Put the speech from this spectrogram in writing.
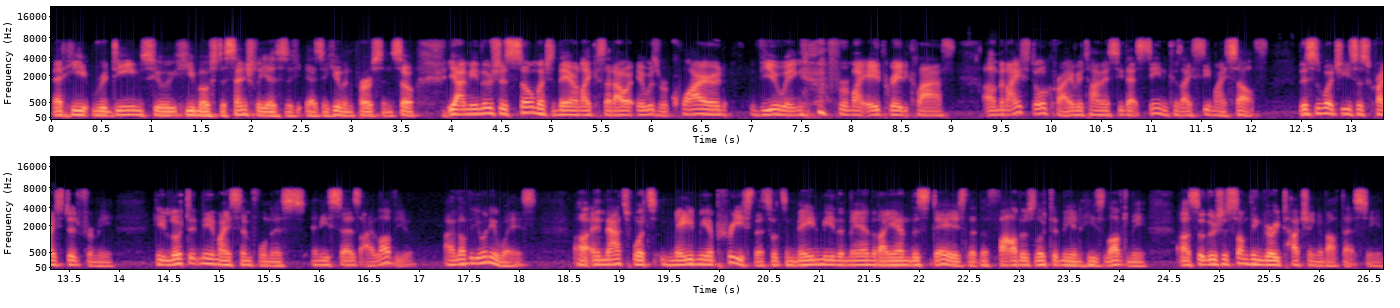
that he redeems who he most essentially is as a, as a human person. So, yeah, I mean, there's just so much there. And like I said, I, it was required viewing for my eighth grade class. Um, and I still cry every time I see that scene because I see myself. This is what Jesus Christ did for me. He looked at me in my sinfulness and he says, I love you. I love you anyways. Uh, and that's what's made me a priest. That's what's made me the man that I am this day. Is that the Father's looked at me and He's loved me. Uh, so there's just something very touching about that scene.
